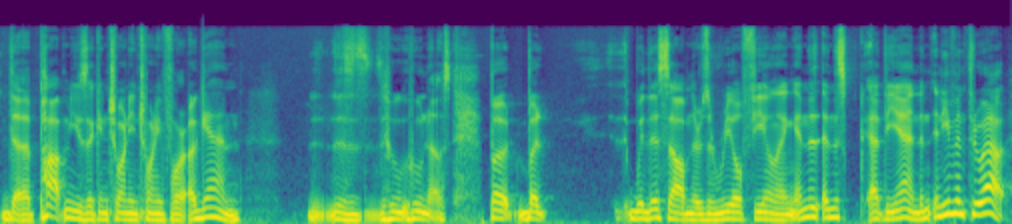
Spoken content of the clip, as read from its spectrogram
the pop music in 2024? Again, this is, who who knows? But but with this album, there's a real feeling, and this, and this at the end, and, and even throughout,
